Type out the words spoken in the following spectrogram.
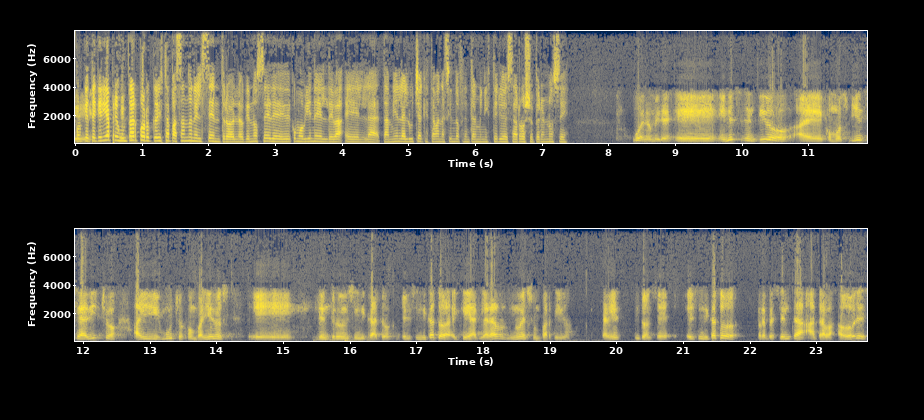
Porque te quería preguntar por qué está pasando en el centro, en lo que no sé de, cómo viene el la, también la lucha que estaban haciendo frente al Ministerio de Desarrollo, pero no sé. Bueno, mire, en ese sentido, como bien se ha dicho, hay muchos compañeros eh, dentro de un sindicato. El sindicato, hay que aclarar, no es un partido. ¿Está bien? Entonces, el sindicato representa a trabajadores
